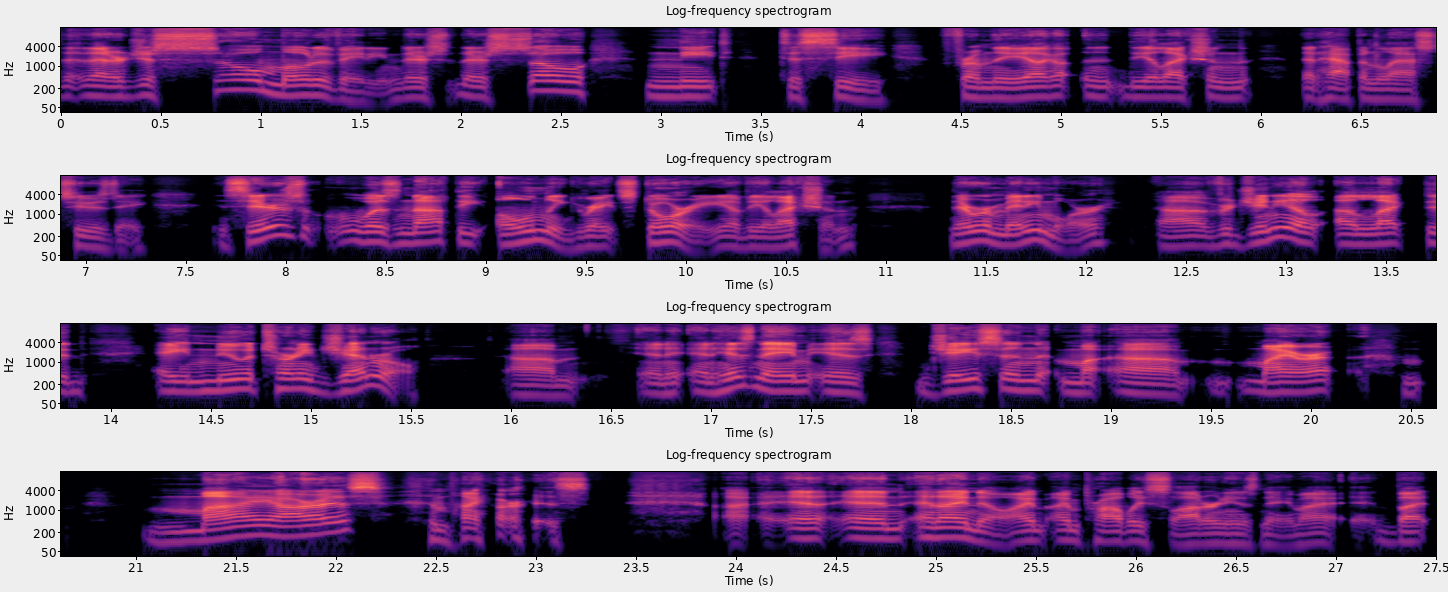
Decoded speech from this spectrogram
th- that are just so motivating. They're they're so neat to see from the uh, the election that happened last Tuesday. Sears was not the only great story of the election. There were many more. Uh, Virginia elected a new attorney general, um, and, and his name is Jason uh, Myra, Miyares. Miyares. Uh, and, and and I know I'm I'm probably slaughtering his name. I but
